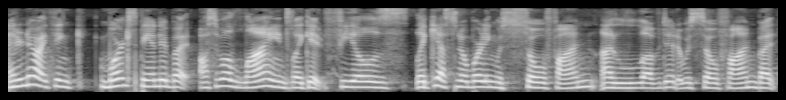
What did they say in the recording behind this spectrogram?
I don't know. I think more expanded, but also aligned. Like it feels like, yeah, snowboarding was so fun. I loved it. It was so fun. But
